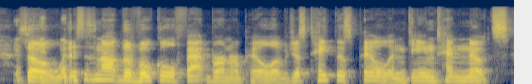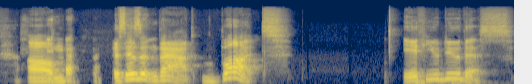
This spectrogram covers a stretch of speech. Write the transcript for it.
so this is not the vocal fat burner pill of just take this pill and gain ten notes. Um, this isn't that. But if you do this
